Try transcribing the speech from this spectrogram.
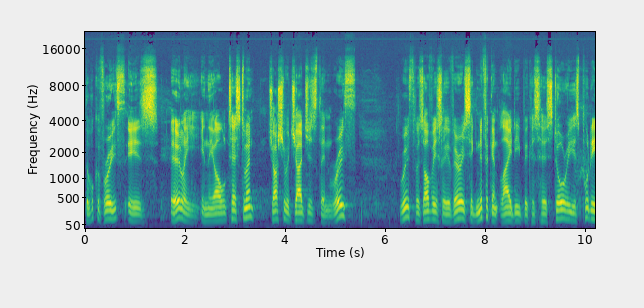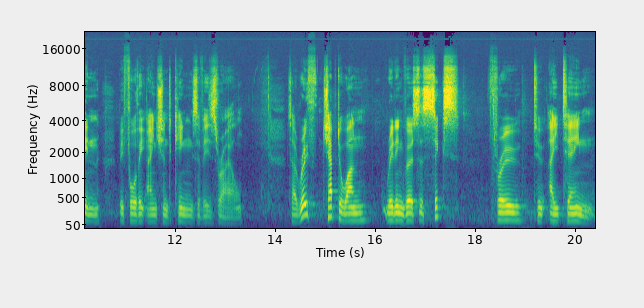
The book of Ruth is early in the Old Testament. Joshua Judges, then Ruth. Ruth was obviously a very significant lady because her story is put in before the ancient kings of Israel. So, Ruth chapter 1, reading verses 6 through to 18.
